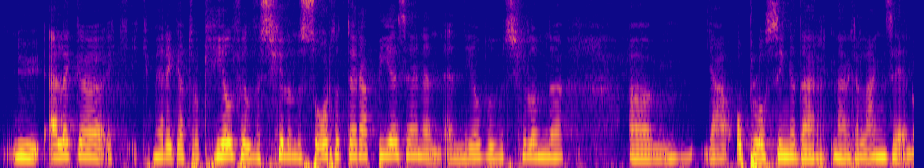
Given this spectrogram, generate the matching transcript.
nu, elke, ik, ik merk dat er ook heel veel verschillende soorten therapieën zijn en, en heel veel verschillende ehm, ja, oplossingen daar naar gelang zijn. Ook.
